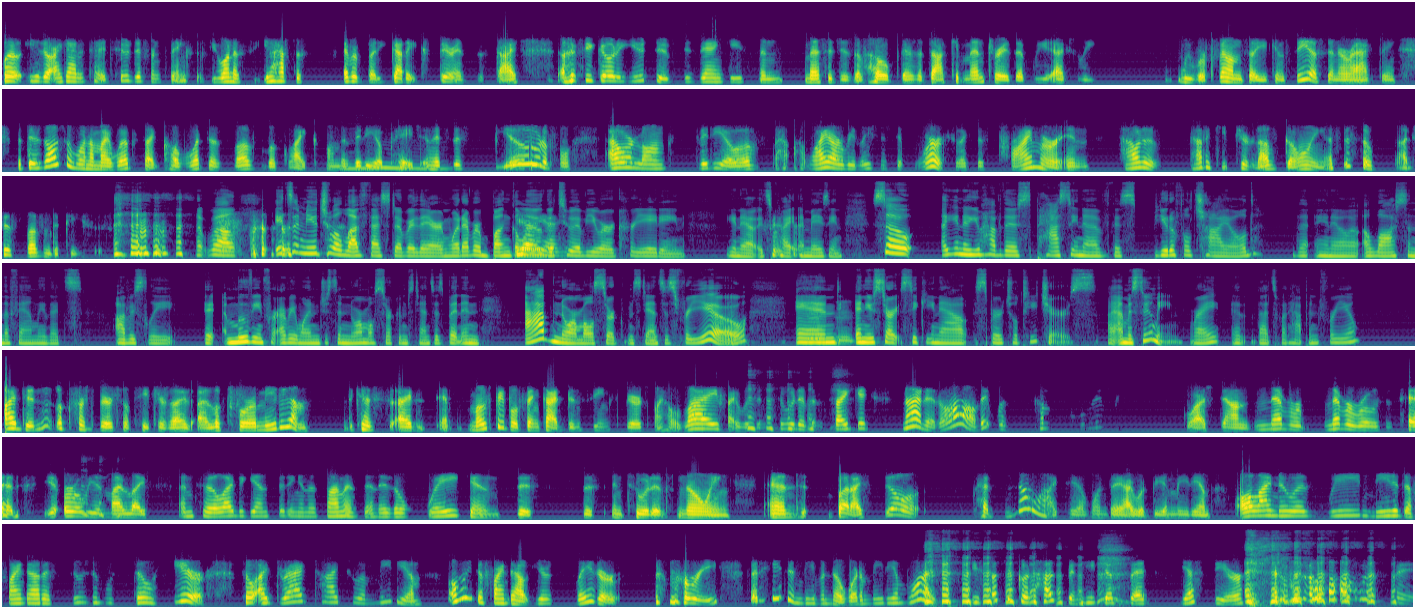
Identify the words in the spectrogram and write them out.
Well, you know, I got to tell you two different things. If you want to, you have to. Everybody got to experience this guy. If you go to YouTube, Suzanne Giesemann Messages of Hope. There's a documentary that we actually we were filmed, so you can see us interacting. But there's also one on my website called "What Does Love Look Like" on the video page, and it's mm. this beautiful hour-long video of why our relationship works, like this primer in how to how to keep your love going. It's just so I just love them to pieces. well, it's a mutual love fest over there, and whatever bungalow yeah, the two of you are creating, you know, it's quite amazing. So, uh, you know, you have this passing of this beautiful child, that you know, a loss in the family that's obviously uh, moving for everyone, just in normal circumstances, but in abnormal circumstances for you. And Mhm. and you start seeking out spiritual teachers. I- I'm assuming, right? Uh, That's what happened for you. I didn't look for spiritual teachers. I, I looked for a medium because I most people think I'd been seeing spirits my whole life. I was intuitive and psychic. Not at all. It was completely squashed down. Never never rose its head early in my life until I began sitting in the silence, and it awakened this this intuitive knowing, and but I still had no idea one day I would be a medium. All I knew is we needed to find out if Susan was still here. So I dragged Ty to a medium, only to find out years later, Marie, that he didn't even know what a medium was. He's such a good husband. He just said, "Yes, dear," and went along with me.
